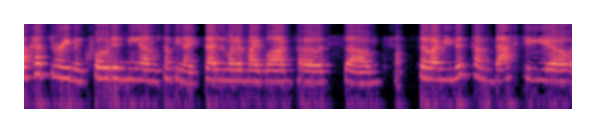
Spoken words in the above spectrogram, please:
A customer even quoted me on something I said in one of my blog posts. Um, so, I mean, this comes back to you,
